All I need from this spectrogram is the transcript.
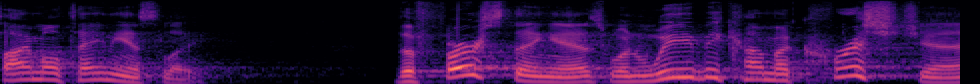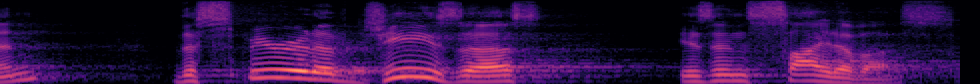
simultaneously. The first thing is when we become a Christian, the Spirit of Jesus is inside of us.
